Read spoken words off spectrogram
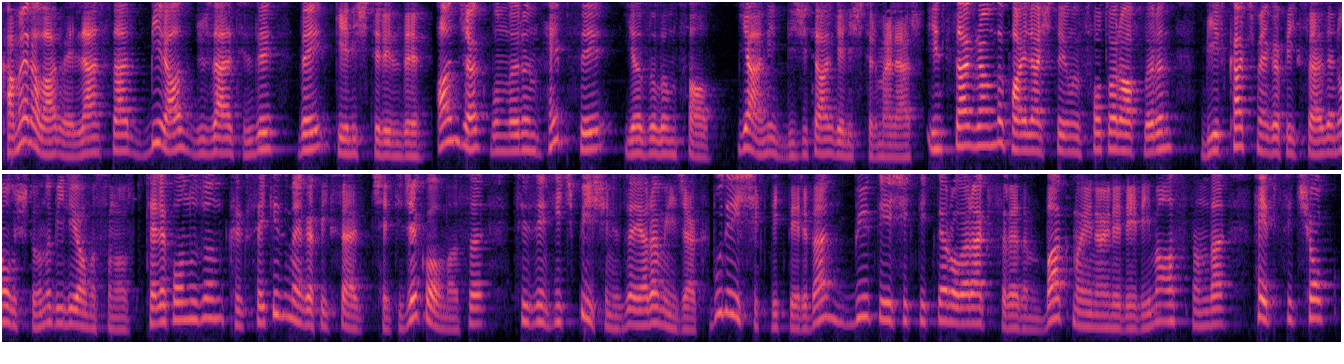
Kameralar ve lensler biraz düzeltildi ve geliştirildi. Ancak bunların hepsi yazılımsal yani dijital geliştirmeler. Instagram'da paylaştığımız fotoğrafların birkaç megapikselden oluştuğunu biliyor musunuz? Telefonunuzun 48 megapiksel çekecek olması sizin hiçbir işinize yaramayacak. Bu değişiklikleri ben büyük değişiklikler olarak sıradım. Bakmayın öyle dediğime aslında hepsi çok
